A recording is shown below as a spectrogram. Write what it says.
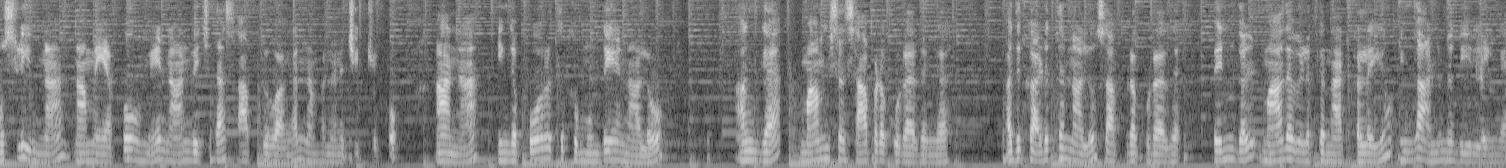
முஸ்லீம்னா நாம் எப்போவுமே நான்வெஜ் தான் சாப்பிடுவாங்கன்னு நம்ம நினச்சிட்ருக்கோம் ஆனால் இங்கே போகிறதுக்கு முந்தைய நாளோ அங்கே மாமிசம் சாப்பிடக்கூடாதுங்க. அதுக்கு அடுத்த நாளும் சாப்பிடக்கூடாது. பெண்கள் மாத விளக்கு நாட்களையும் இங்கே அனுமதி இல்லைங்க.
